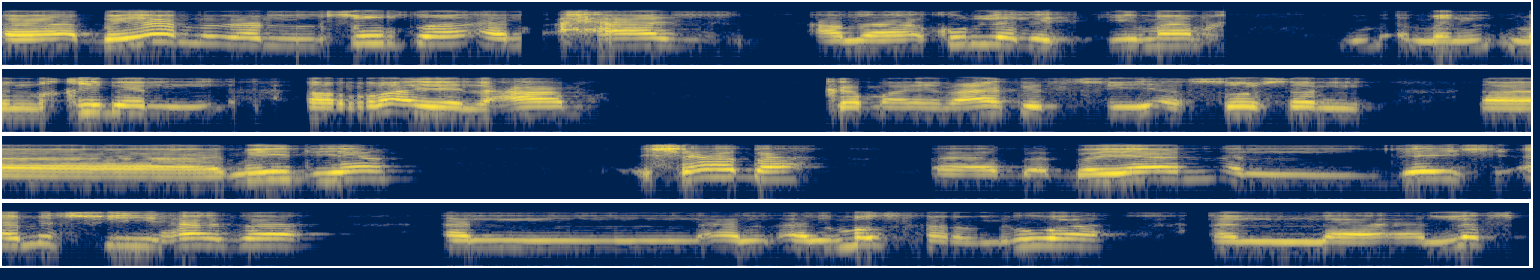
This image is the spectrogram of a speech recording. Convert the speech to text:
آه، بيان الشرطة حاز على كل الاهتمام من من قبل الرأي العام كما ينعكس في ال social آه، ميديا. شابه آه، بيان الجيش أمس في هذا ال- ال- المظهر اللي هو ال- لفت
